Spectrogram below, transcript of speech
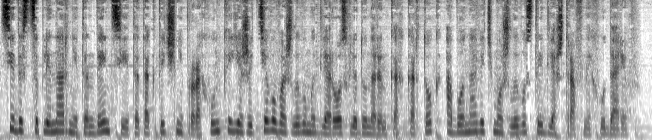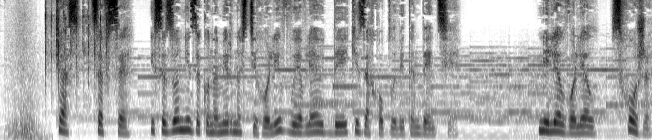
Ці дисциплінарні тенденції та тактичні прорахунки є життєво важливими для розгляду на ринках карток або навіть можливостей для штрафних ударів. Час це все, і сезонні закономірності голів виявляють деякі захопливі тенденції. Мілел Волел, схоже,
